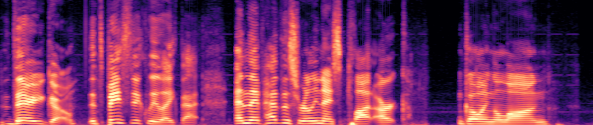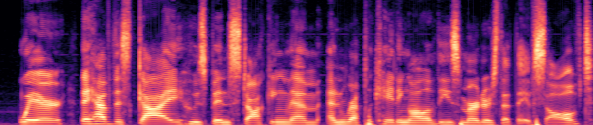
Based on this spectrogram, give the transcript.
There you go. It's basically like that. And they've had this really nice plot arc going along where they have this guy who's been stalking them and replicating all of these murders that they've solved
